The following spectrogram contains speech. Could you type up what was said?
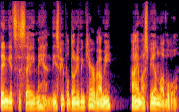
then gets to say, man, these people don't even care about me. I must be unlovable.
